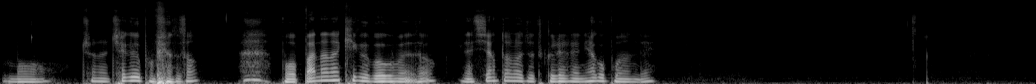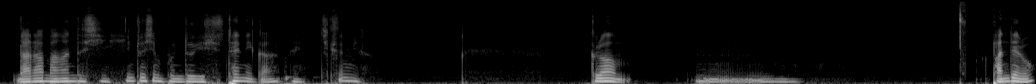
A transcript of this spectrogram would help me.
뭐 저는 책을 보면서 뭐 바나나 킥을 먹으면서 그냥 시장 떨어져도 그러려니 하고 보는데 나라 망한 듯이 힘드신 분들이 있을 테니까 네, 찍습니다. 그럼 음, 반대로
